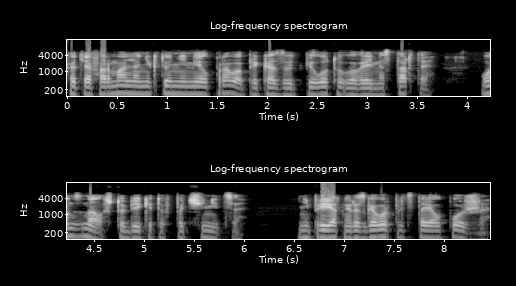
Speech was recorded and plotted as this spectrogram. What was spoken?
Хотя формально никто не имел права приказывать пилоту во время старта, он знал, что Бекетов подчинится. Неприятный разговор предстоял позже,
